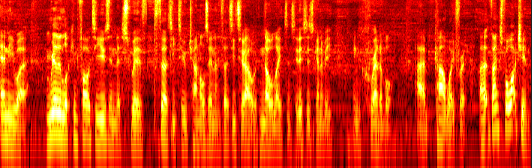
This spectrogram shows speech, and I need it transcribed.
anywhere. I'm really looking forward to using this with 32 channels in and 32 out with no latency. This is going to be incredible. Uh, can't wait for it. Uh, thanks for watching.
